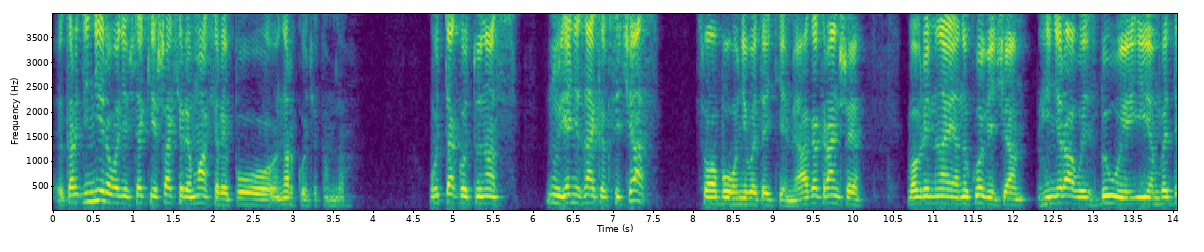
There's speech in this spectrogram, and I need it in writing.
координировали всякие шахеры-махеры по наркотикам, да. Вот так вот у нас, ну, я не знаю, как сейчас, слава богу, не в этой теме, а как раньше, во времена Януковича, генералы СБУ и МВД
